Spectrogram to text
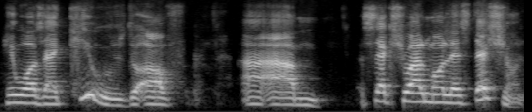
he was accused of um, sexual molestation.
